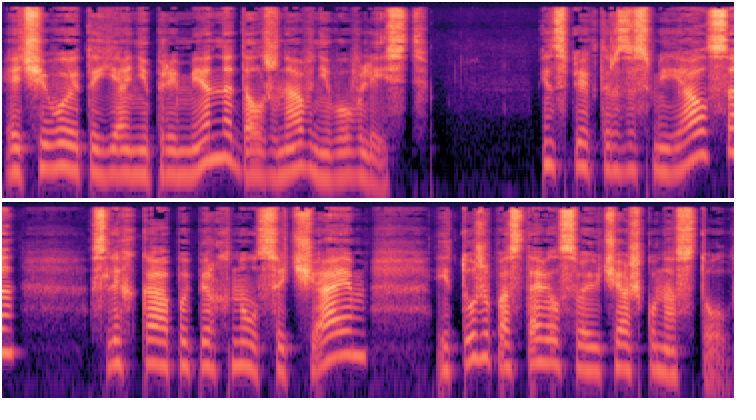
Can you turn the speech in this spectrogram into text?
и чего это я непременно должна в него влезть. Инспектор засмеялся, слегка поперхнулся чаем и тоже поставил свою чашку на стол.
